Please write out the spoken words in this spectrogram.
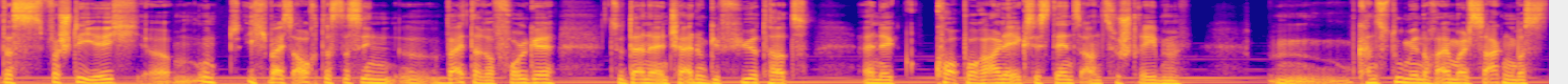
das verstehe ich. Ähm, und ich weiß auch, dass das in äh, weiterer Folge zu deiner Entscheidung geführt hat, eine korporale Existenz anzustreben. Ähm, kannst du mir noch einmal sagen, was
